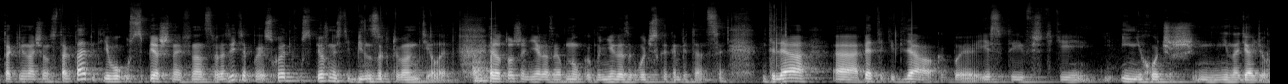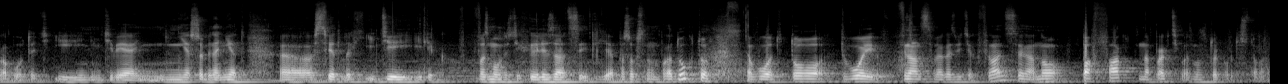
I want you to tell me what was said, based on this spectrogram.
так или иначе он стартапит, его успешное финансовое развитие происходит в успешности бизнеса, который он делает. Это тоже не, разраб, ну, как бы не разработческая компетенция. Для, э, опять-таки, для, как бы, если ты все-таки и не хочешь не на дядю работать, и у тебя не особенно нет э, светлых идей или возможности их реализации для, по собственному продукту, вот, то твой финансовое развитие как фрилансера, оно по факту на практике возможно только в эту сторону.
